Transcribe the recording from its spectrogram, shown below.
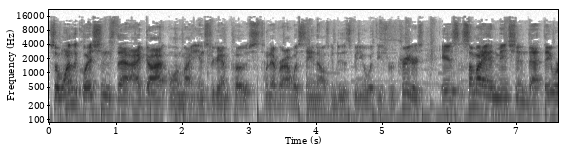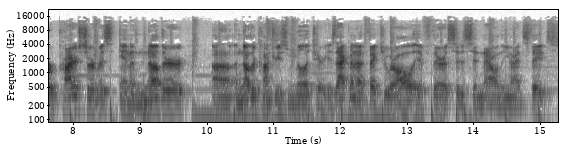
So one of the questions that I got on my Instagram post whenever I was saying that I was going to do this video with these recruiters is somebody had mentioned that they were prior service in another uh, another country's military. Is that going to affect you at all if they're a citizen now in the United States?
